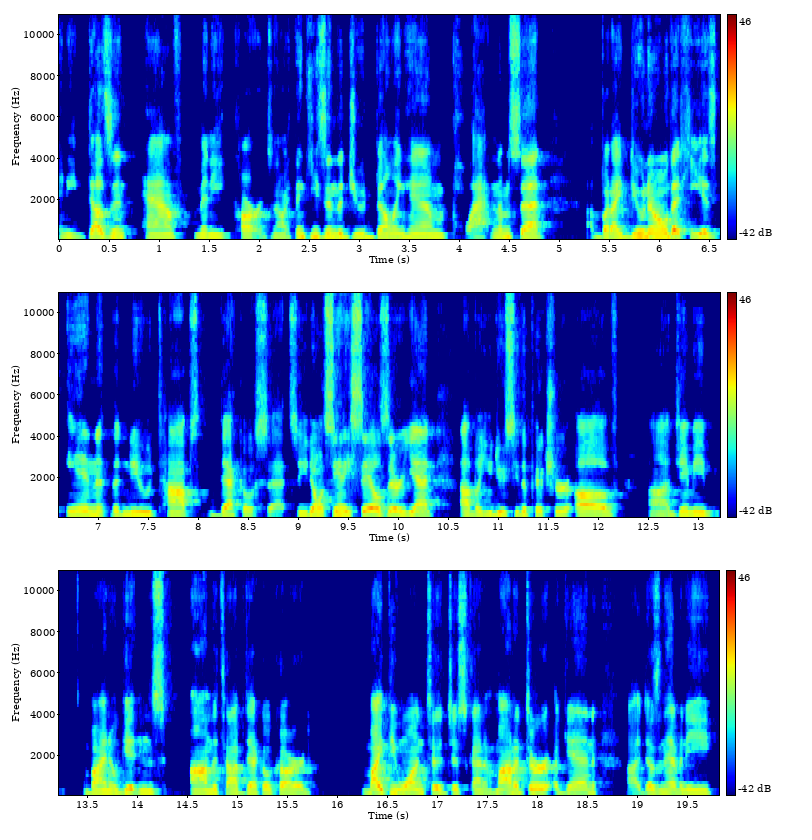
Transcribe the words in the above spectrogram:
and he doesn't have many cards. Now, I think he's in the Jude Bellingham Platinum set, but I do know that he is in the new Topps Deco set. So you don't see any sales there yet, uh, but you do see the picture of uh, Jamie Bynoe Gittens on the Topps Deco card might be one to just kind of monitor. Again, uh, doesn't have any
